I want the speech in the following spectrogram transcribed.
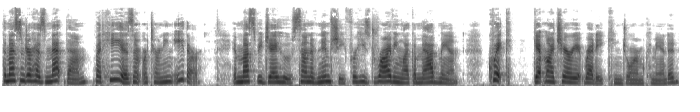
The messenger has met them, but he isn't returning either. It must be Jehu, son of Nimshi, for he's driving like a madman. Quick, get my chariot ready, King Joram commanded.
